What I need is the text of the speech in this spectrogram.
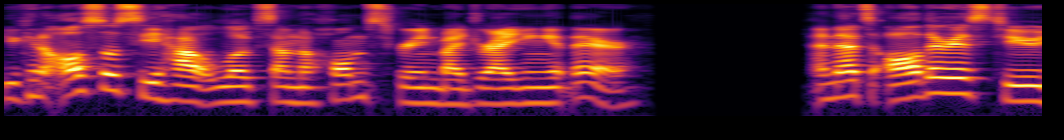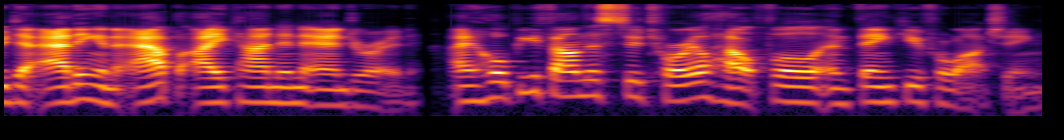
You can also see how it looks on the home screen by dragging it there. And that's all there is to to adding an app icon in Android. I hope you found this tutorial helpful and thank you for watching.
